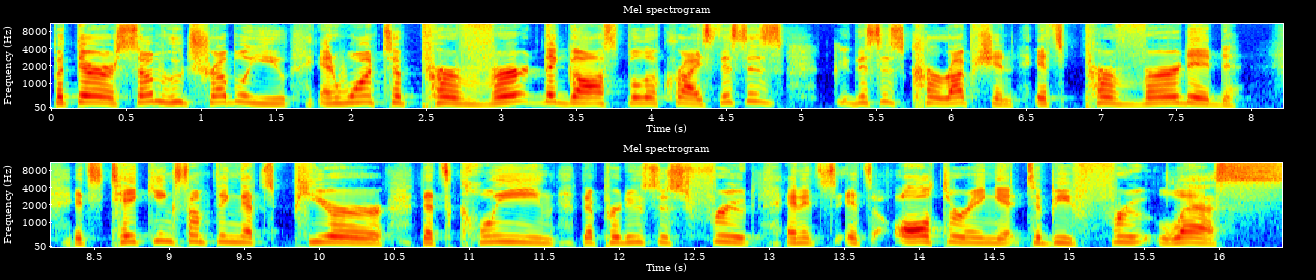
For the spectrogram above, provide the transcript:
but there are some who trouble you and want to pervert the gospel of Christ." This is this is corruption. It's perverted. It's taking something that's pure, that's clean, that produces fruit, and it's it's altering it to be fruitless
